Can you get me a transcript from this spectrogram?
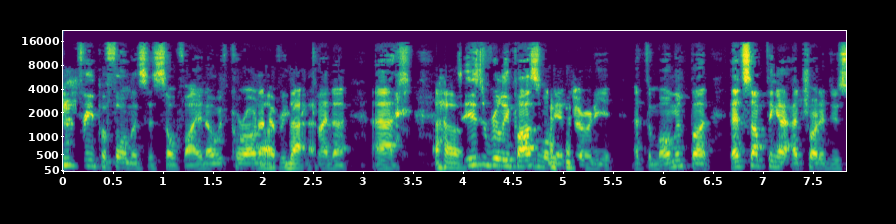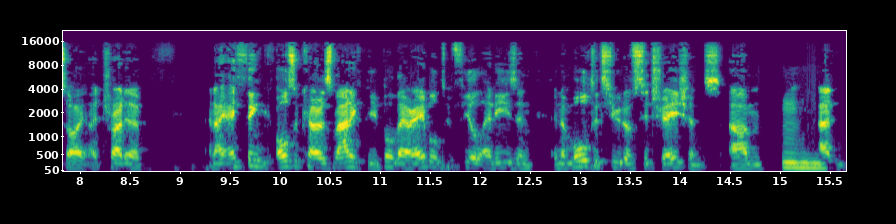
like three performances so far. You know, with Corona, uh, everything kind of uh, uh, isn't really possible in Germany at the moment. But that's something I, I try to do. So I, I try to and I, I, think also charismatic people they're able to feel at ease in, in a multitude of situations um, mm-hmm. and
